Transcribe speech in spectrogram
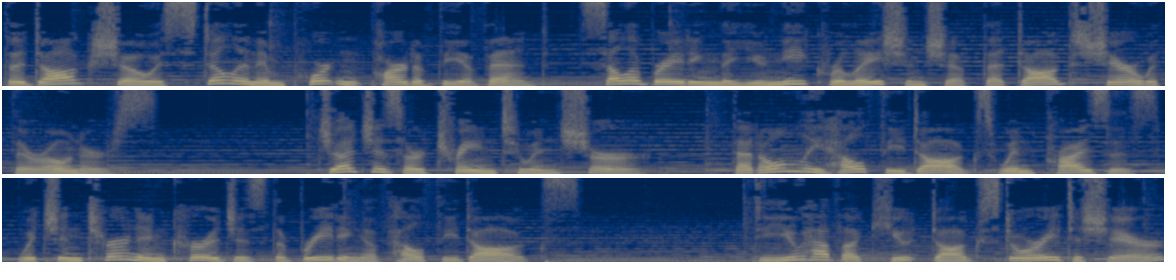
The dog show is still an important part of the event, celebrating the unique relationship that dogs share with their owners. Judges are trained to ensure that only healthy dogs win prizes, which in turn encourages the breeding of healthy dogs. Do you have a cute dog story to share?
